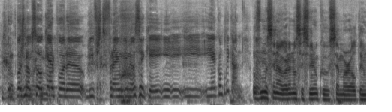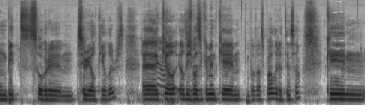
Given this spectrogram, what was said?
Porque depois uma pessoa quer pôr uh, bifes de frango e não sei o quê e, e, e, é complicado. Houve uma cena agora, não sei se viram que o Sam Morrell tem um beat sobre um, serial killers. Uh, que ele, ele, diz basicamente que é. Vou dar spoiler, atenção. Que. Um,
